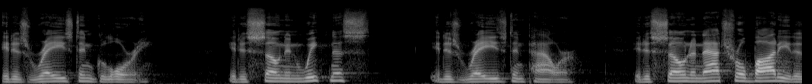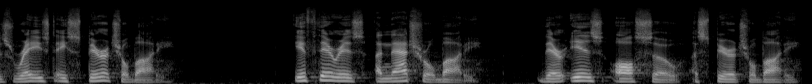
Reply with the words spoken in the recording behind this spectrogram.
it is raised in glory. It is sown in weakness, it is raised in power. It is sown a natural body, it is raised a spiritual body. If there is a natural body, there is also a spiritual body.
